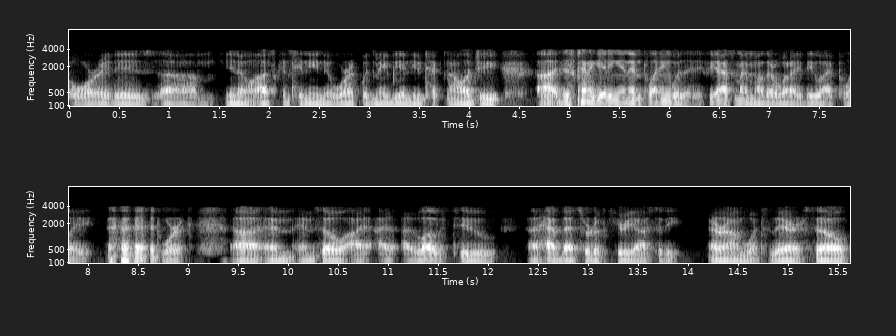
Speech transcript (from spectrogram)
or it is um, you know us continuing to work with maybe a new technology, uh, just kind of getting in and playing with it. If you ask my mother what I do, I play at work, uh, and and so I, I, I love to uh, have that sort of curiosity around what's there. So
